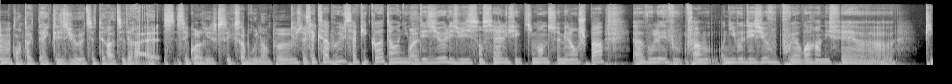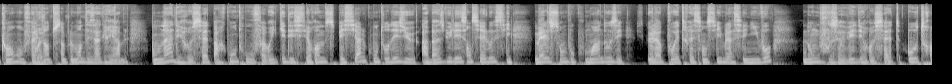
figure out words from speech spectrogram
Mm. le contact avec les yeux, etc., etc. Euh, C'est quoi le risque? C'est que ça brûle un peu? C'est que ça brûle, ça picote hein, au niveau Ouais. des yeux. Les huiles essentielles, effectivement, ne se mélangent pas. Euh, vous, les- vous- enfin, au niveau des yeux, vous pouvez avoir un effet piquant, en fait, Ouais. hein, tout simplement désagréable. On a des recettes, par contre, où vous fabriquez des sérums spéciaux contour des yeux, à base d'huile essentielle aussi. Mais elles sont beaucoup moins dosées, puisque la peau est très sensible à ces niveaux. Donc, vous avez des recettes autres,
